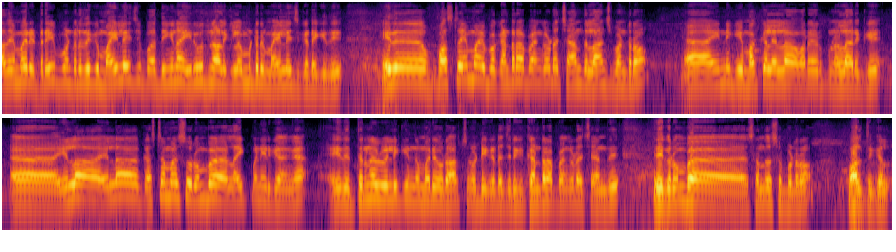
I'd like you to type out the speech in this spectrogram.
அதே மாதிரி டிரைவ் பண்ணுறதுக்கு மைலேஜ் பார்த்தீங்கன்னா இருபத்தி நாலு கிலோமீட்டர் மைலேஜ் கிடைக்குது. இது ஃபஸ்ட் டைமாக இப்போ கனரா பேங்கோட சேர்ந்து லான்ச் பண்ணுறோம் இன்றைக்கி மக்கள் எல்லாம் வரவேற்பு நல்லா இருக்குது எல்லா எல்லா கஸ்டமர்ஸும் ரொம்ப லைக் பண்ணியிருக்காங்க. இது திருநெல்வேலிக்கு இந்த மாதிரி ஒரு ஆப்பர்ச்சுனிட்டி கிடச்சிருக்கு. கனரா பேங்கோட சேர்ந்து இதுக்கு ரொம்ப சந்தோஷப்படுறோம். வாழ்த்துக்கள்.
